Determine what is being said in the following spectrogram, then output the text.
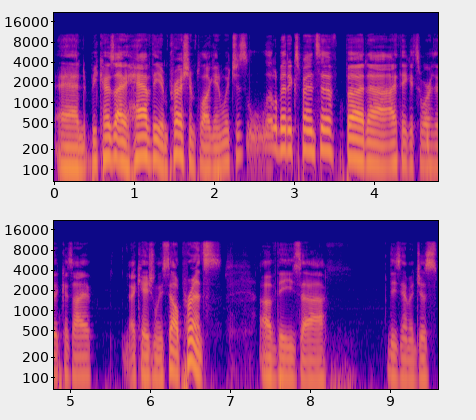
And because I have the impression plugin, which is a little bit expensive, but uh, I think it's worth it because I occasionally sell prints of these uh, these images,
